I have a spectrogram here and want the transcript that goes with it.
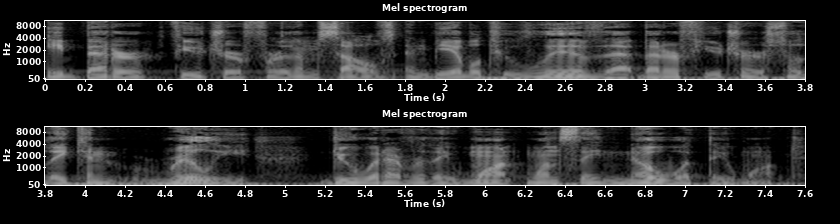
a better future for themselves and be able to live that better future so they can really do whatever they want once they know what they want.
